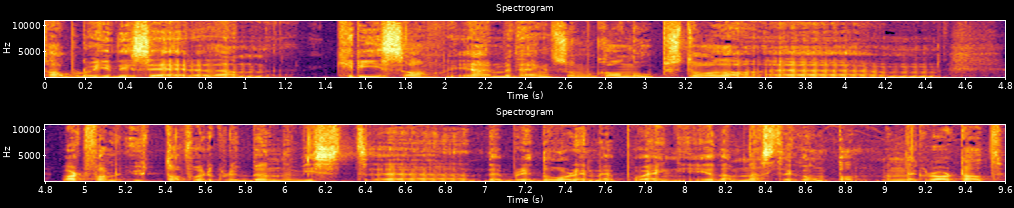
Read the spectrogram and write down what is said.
tabloidisere den krisa i hermetegn som kan oppstå. da, I hvert fall utafor klubben, hvis det blir dårlig med poeng i de neste kampene. Men det er klart at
